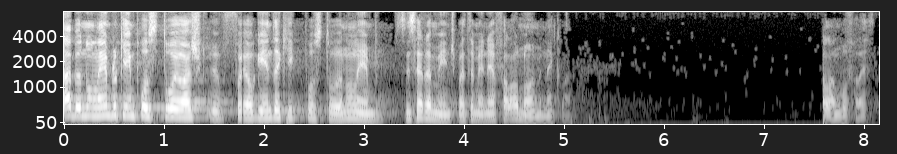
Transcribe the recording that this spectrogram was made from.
Sabe, eu não lembro quem postou, eu acho que foi alguém daqui que postou, eu não lembro, sinceramente, mas também não ia falar o nome, né, claro. Não vou falar isso.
